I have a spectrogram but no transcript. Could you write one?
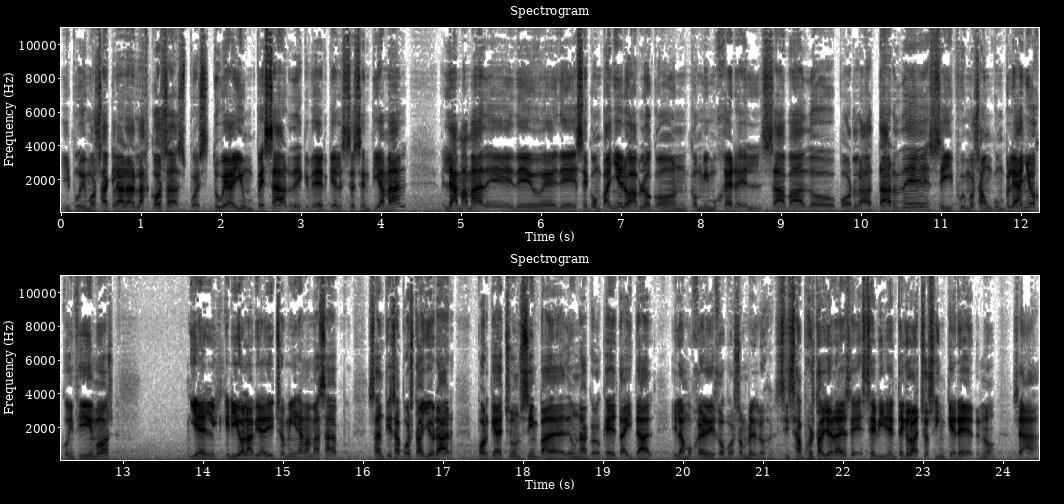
y pudimos aclarar las cosas, pues tuve ahí un pesar de ver que él se sentía mal. La mamá de, ese compañero habló con, con, mi mujer el sábado por la tarde, sí, fuimos a un cumpleaños, coincidimos y el crío le había dicho, mira, mamá, Santi se ha puesto a llorar porque ha hecho un simpa de, una croqueta y tal. Y la mujer dijo, pues hombre, si se ha puesto a llorar es, evidente que lo ha hecho sin querer, ¿no? O sea,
